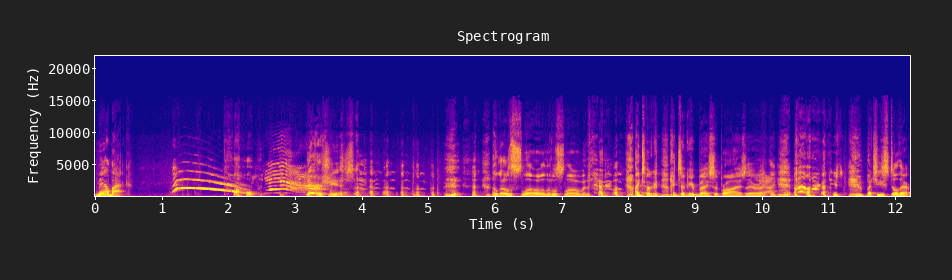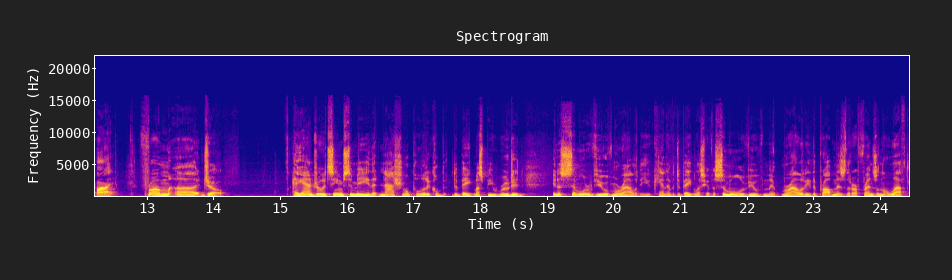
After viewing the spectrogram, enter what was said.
Mailbag. Oh, there she is. a little slow, a little slow, but I took I took her by surprise there. I think. All right. But she's still there. All right. From uh, Joe. Hey, Andrew, it seems to me that national political b- debate must be rooted in a similar view of morality. You can't have a debate unless you have a similar view of morality. The problem is that our friends on the left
